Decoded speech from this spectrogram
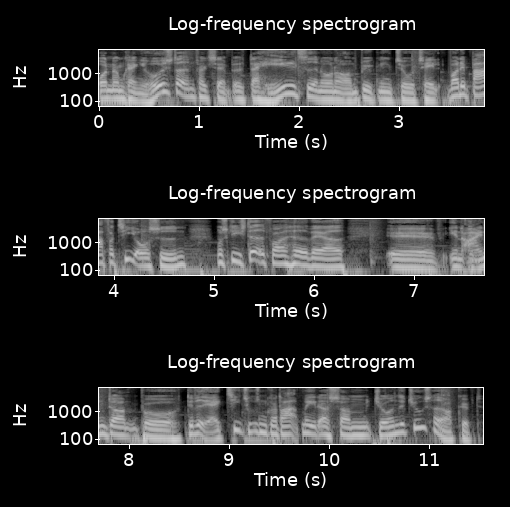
rundt omkring i hovedstaden for eksempel, der hele tiden er under ombygning til hotel, hvor det bare for 10 år siden, måske i stedet for havde været øh, en ejendom på, det ved jeg ikke, 10.000 kvadratmeter, som Joe and the Juice havde opkøbt.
